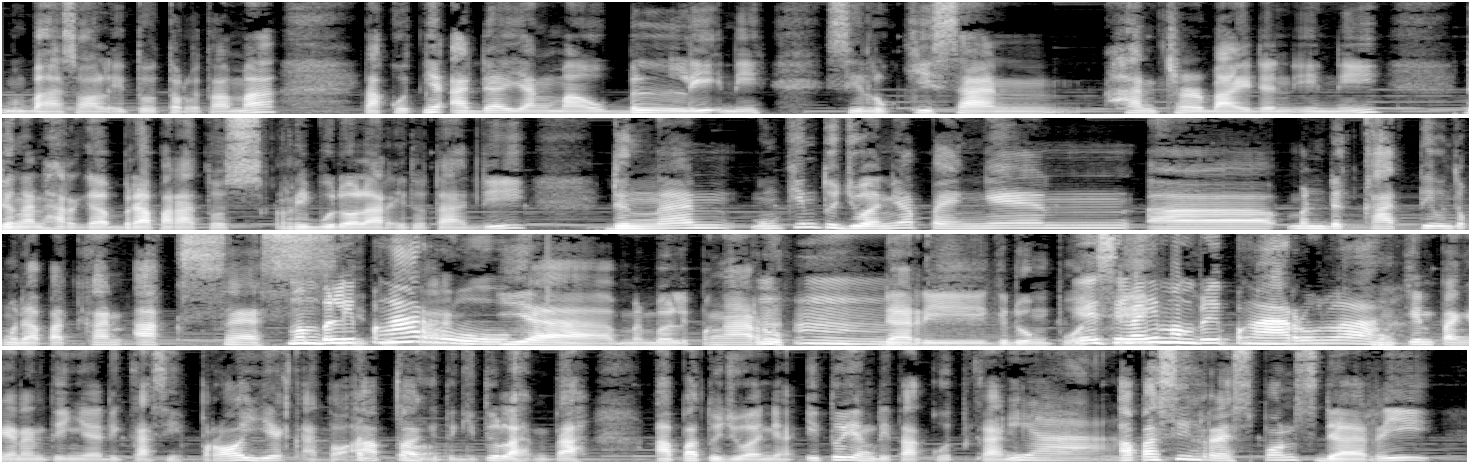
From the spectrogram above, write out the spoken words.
membahas soal itu. Terutama takutnya ada yang mau beli nih si lukisan Hunter Biden ini dengan harga berapa ratus ribu dolar itu tadi dengan mungkin tujuannya pengen uh, mendekati untuk mendapatkan akses membeli gitu kan. pengaruh kan. iya membeli pengaruh mm -hmm. dari gedung putih ya, istilahnya membeli pengaruh lah mungkin pengen nantinya dikasih proyek atau Betul. apa gitu gitulah entah apa tujuannya itu yang ditakutkan ya. apa sih respons dari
